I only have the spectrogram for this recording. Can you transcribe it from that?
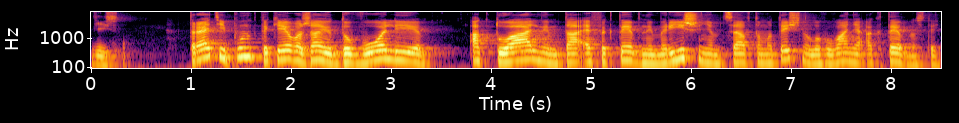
Дійсно. Третій пункт, який я вважаю доволі актуальним та ефективним рішенням, це автоматичне логування активностей.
